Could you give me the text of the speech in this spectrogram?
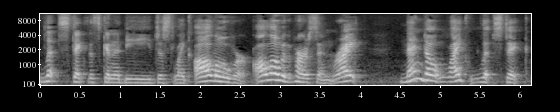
lipstick that's going to be just like all over, all over the person, right? Men don't like lipstick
